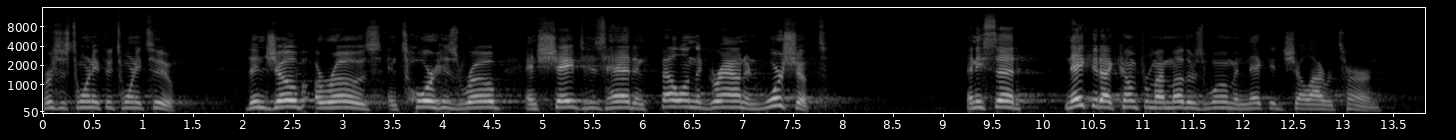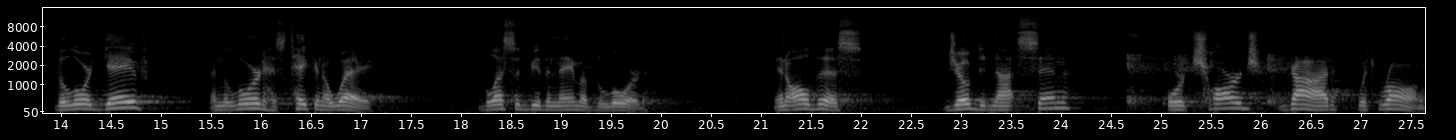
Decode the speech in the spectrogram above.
Verses 20 through 22. Then Job arose and tore his robe and shaved his head and fell on the ground and worshiped. And he said, Naked I come from my mother's womb, and naked shall I return. The Lord gave, and the Lord has taken away. Blessed be the name of the Lord. In all this, Job did not sin or charge God with wrong.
